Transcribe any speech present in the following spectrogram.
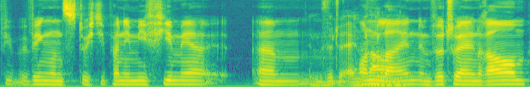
Wir bewegen uns durch die Pandemie viel mehr ähm, Im virtuellen online, Raum. im virtuellen Raum.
